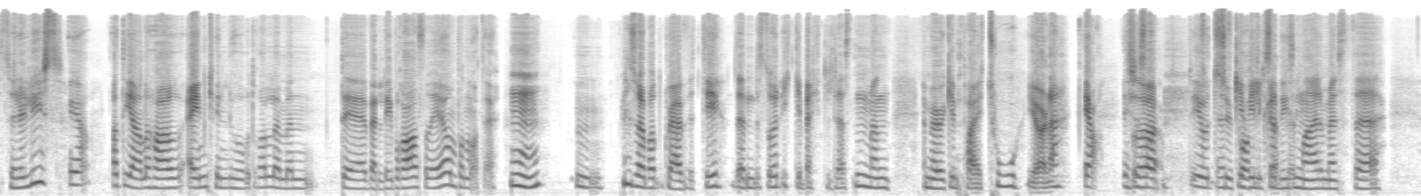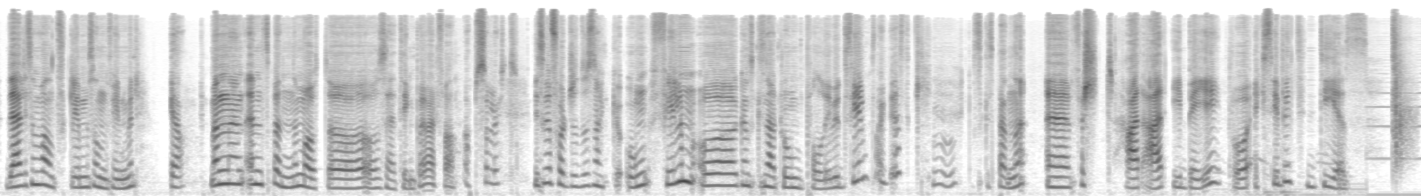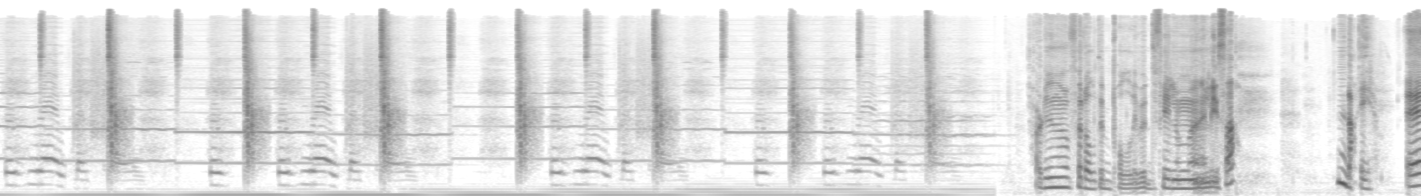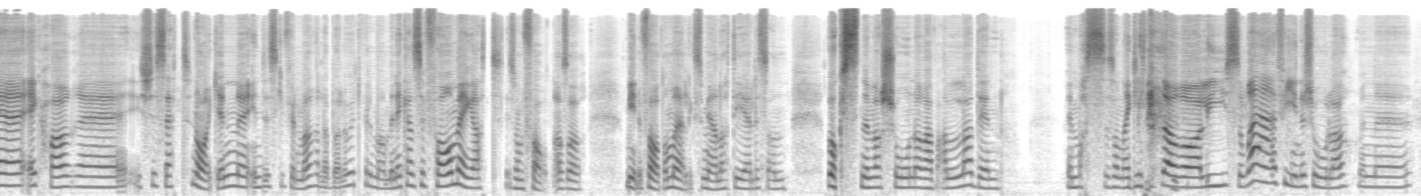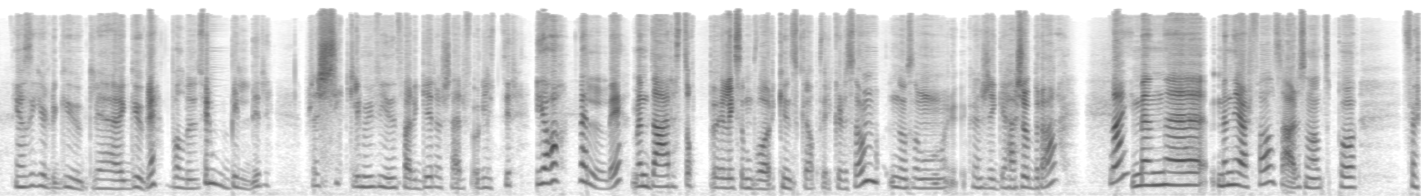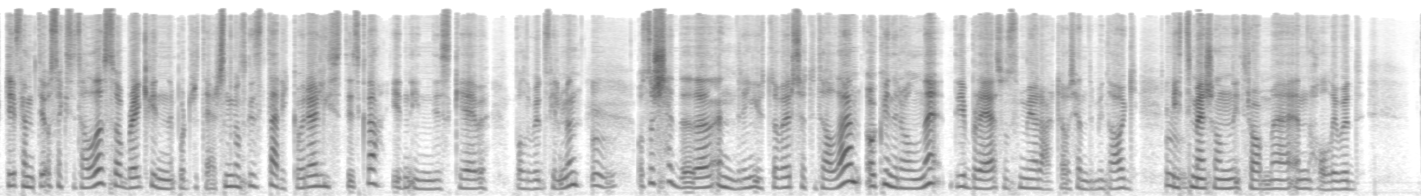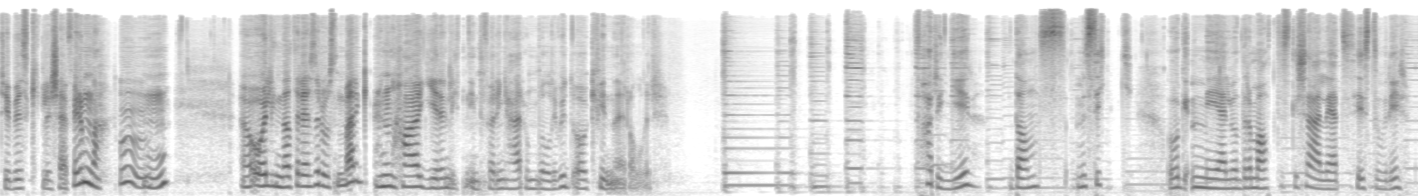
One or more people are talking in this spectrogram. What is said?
større lys. ja. At de gjerne har én kvinnelig hovedrolle, men det er veldig bra for det om, på en måte. Mm. Mm. Jeg så på at Gravity den består ikke Bechdel-testen, men American Pie 2 gjør det. Ja, ikke Så sant. Det er jo et Jeg vet ikke hvilke av de som er mest eh, Det er liksom vanskelig med sånne filmer. Ja. Men en, en spennende måte å, å se ting på, i hvert fall. Absolutt. Vi skal fortsette å snakke om film, og ganske snart om Bollywood-film, faktisk. Mm. Ganske spennende. Uh, først her er Ibeyi og Exhibit Diaz. Har du noe forhold til Bollywood-film, Lisa? Nei. Eh, jeg har eh, ikke sett noen eh, indiske filmer eller Bollywood-filmer, men jeg kan se for meg at liksom, for, altså, mine fordommer er liksom gjerne at de er litt sånn voksne versjoner av Aladdin. Med masse sånne glitter og lys og wow, fine kjoler. Men eh, Det er ganske kult å google, google Bollywood-film. Bilder. For det er skikkelig mye fine farger og skjerf og glitter. ja, veldig. Men der stopper liksom vår kunnskap, virker det som. Noe som kanskje ikke er så bra. Nei. Men, eh, men i hvert fall så er det sånn at på 40-, 50- og 60-tallet så ble kvinnene portrettert som ganske sterke og realistiske da, i den indiske Bollywood-filmen. Mm. Og så skjedde det en endring utover 70-tallet, og kvinnerollene de ble sånn som vi har lært å kjenne dem i dag. Litt mer sånn i tråd med en Hollywood-typisk klisjéfilm. da. Mm. Mm. Og Linda Therese Rosenberg hun har, gir en liten innføring her om Bollywood og kvinneroller. farger, dans, musikk og melodramatiske kjærlighetshistorier.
